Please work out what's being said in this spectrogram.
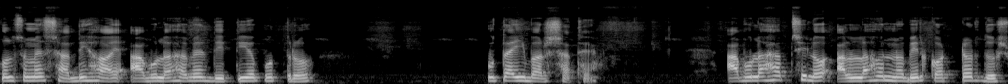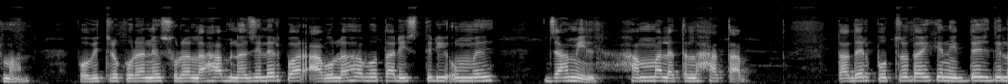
কুলসুমের শাদী হয় আবু লাহাবের দ্বিতীয় পুত্র উতাইবার সাথে। আবু লাহাব ছিল আল্লাহর নবীর কট্টর দুশ্মন। পবিত্র কোরআনে সুরা লাহাব নাজিলের পর আবু লাহাব ও তার স্ত্রী উম্মে জামিল হাম্মালাতাল হাতাব তাদের পুত্রদ্বয়কে নির্দেশ দিল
